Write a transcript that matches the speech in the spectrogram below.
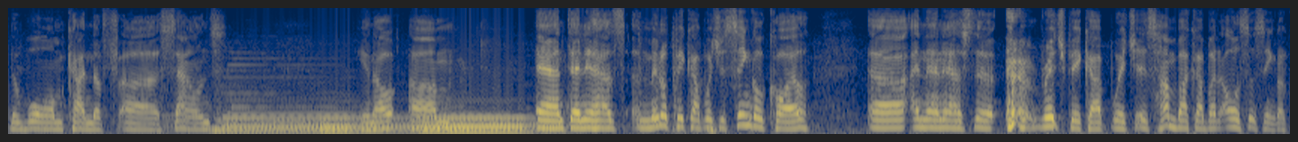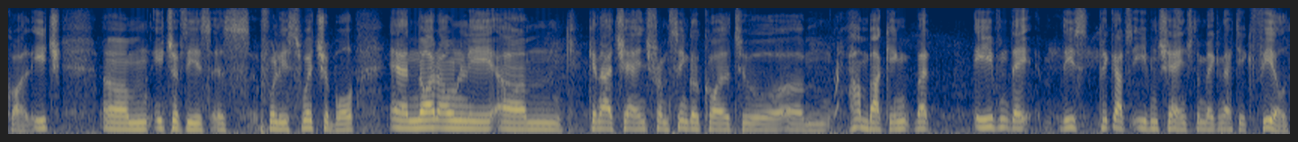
the warm kind of uh, sounds, you know. Um, and then it has a middle pickup, which is single coil. Uh, and then has the bridge pickup, which is humbucker, but also single coil. Each um, each of these is fully switchable, and not only um, can I change from single coil to um, humbucking, but even they these pickups even change the magnetic field,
